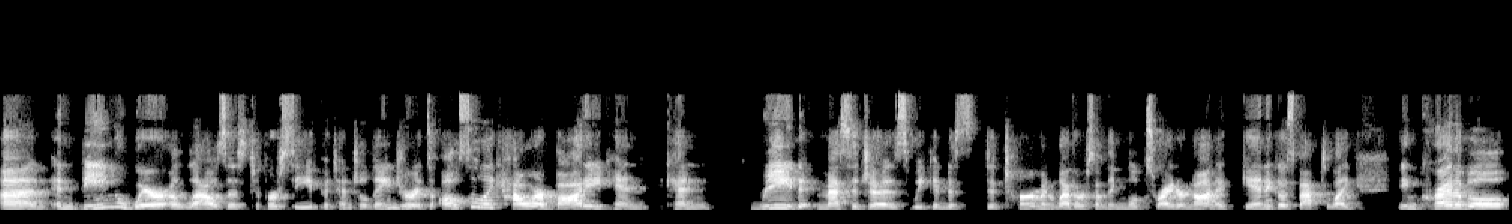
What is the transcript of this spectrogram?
um, and being aware allows us to perceive potential danger. It's also like how our body can can read messages. We can just determine whether something looks right or not. Again, it goes back to like incredible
